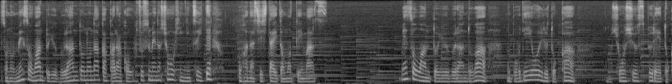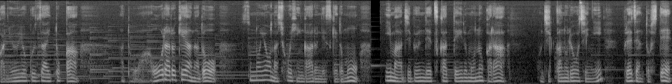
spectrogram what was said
そのメソワンというブランドの中からこうおすすめの商品についてお話ししたいと思っています。メソワンというブランドはボディオイルとか消臭スプレーとか入浴剤とかあとはオーラルケアなどそのような商品があるんですけども今自分で使っているものから実家の両親にプレゼントして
